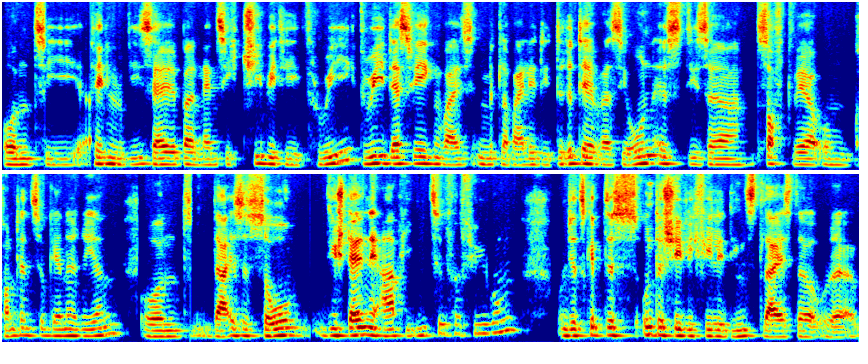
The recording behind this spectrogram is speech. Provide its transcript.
Und die Technologie selber nennt sich GPT-3. 3 deswegen, weil es mittlerweile die dritte Version ist dieser Software, um Content zu generieren. Und da ist es so, die stellen eine API zur Verfügung. Und jetzt gibt es unterschiedlich viele Dienstleister oder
